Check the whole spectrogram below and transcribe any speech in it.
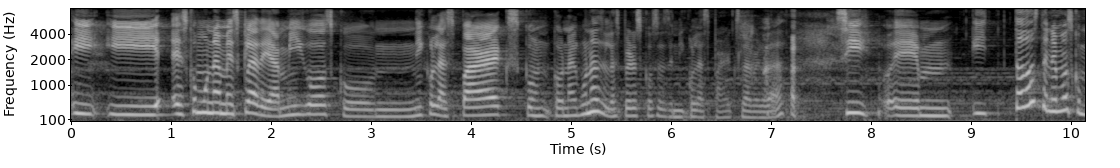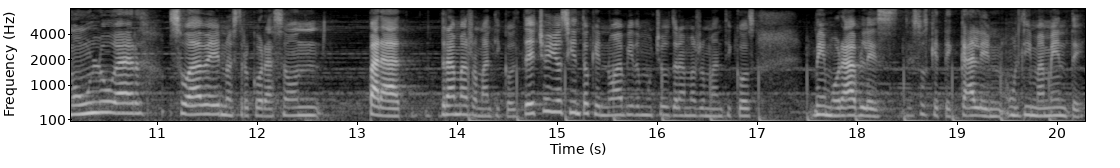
y, y es como una mezcla de amigos con Nicholas Sparks, con, con algunas de las peores cosas de Nicholas Sparks, la verdad. Sí, em, y todos tenemos como un lugar suave en nuestro corazón para dramas románticos. De hecho, yo siento que no ha habido muchos dramas románticos memorables, de esos que te calen últimamente.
